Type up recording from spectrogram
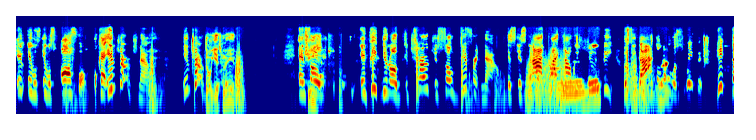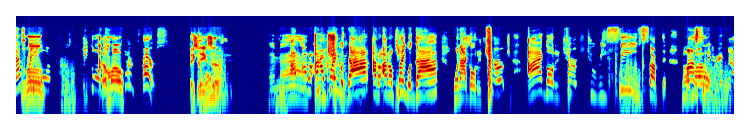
it, it was it was awful. Okay, in church now, in church. Oh yes, ma'am. And Jesus. so, and people, you know, church is so different now. It's it's not like how it Mhm. should be. But see, God gonna Right. do a sweeping. He that's where he Mhm. going first. He going Come to on. the church first. Hey, come Jesus. on. Amen. I, I don't I don't play with God. I don't I don't play with God when I go to church. I go to church to receive something. My on. spirit, my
